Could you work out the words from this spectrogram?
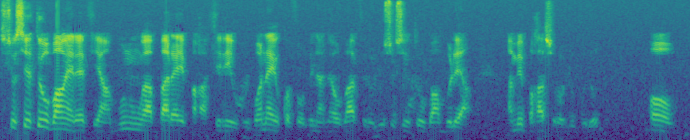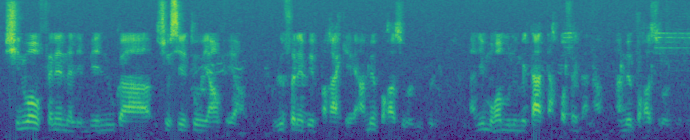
sosiyɛtew b'an yɛrɛ fɛ yan minnu ka baara ye baga feere u bɛ bɔ n'a ye kɔfɛ u bɛ na n'a ye u b'a feere olu sosiyɛtew b'an bolo yan an bɛ baga sɔrɔ olu bolo ɔ siniwaw fɛnɛ nalen bɛ n'u ka sosiyɛtew y'an fɛ yan olu fɛnɛ bɛ baga kɛ an bɛ baga sɔrɔ olu bolo ani mɔgɔ minnu bɛ taa ta kɔfɛ ka na an bɛ baga sɔrɔ olu bolo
